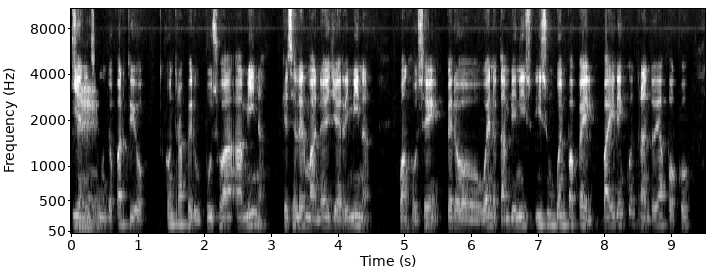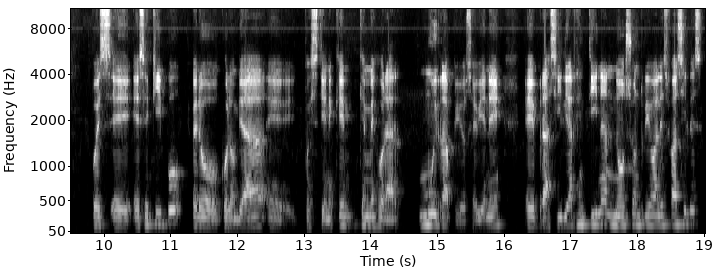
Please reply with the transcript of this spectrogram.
y en el segundo partido contra Perú puso a, a Mina, que es el hermano de Jerry Mina, Juan José, pero bueno, también hizo, hizo un buen papel. Va a ir encontrando de a poco pues eh, ese equipo, pero Colombia eh, pues tiene que, que mejorar muy rápido. Se viene eh, Brasil y Argentina, no son rivales fáciles,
